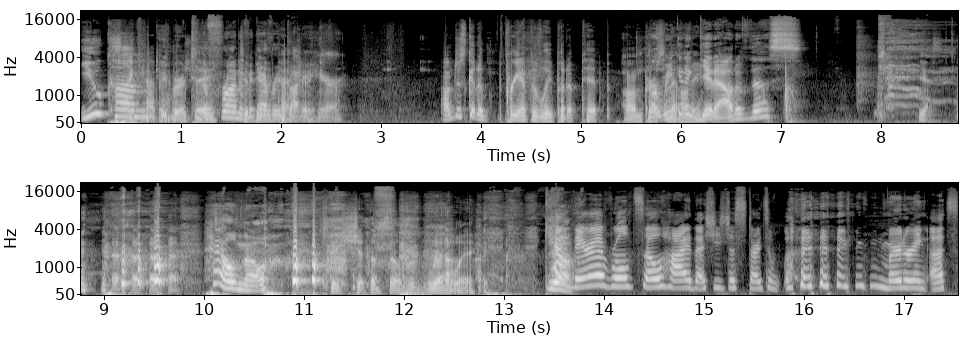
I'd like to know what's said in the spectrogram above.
You come happy to birthday the front to of Beat everybody Patrick. here. I'm just gonna preemptively put a pip on personality. Are we personality. gonna get out of this? Yes. Hell no. They shit themselves and run away. Yeah. Rolled so high that she just starts murdering us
